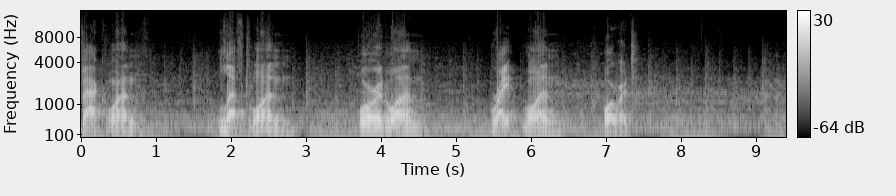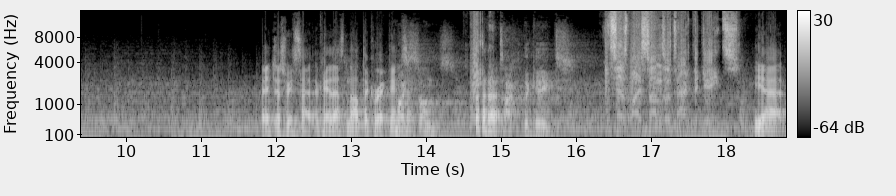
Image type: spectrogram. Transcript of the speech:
back one, left one, forward one, right one, forward. It just reset. Okay, that's not the correct answer. My sons, attack the gates. It says my sons attack the gates. Yeah.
